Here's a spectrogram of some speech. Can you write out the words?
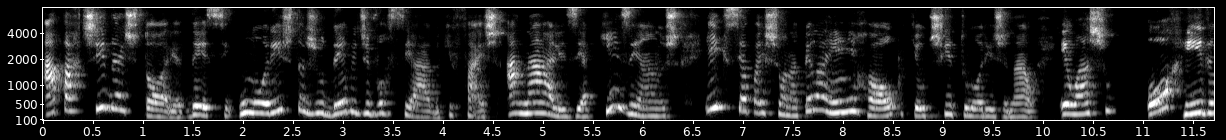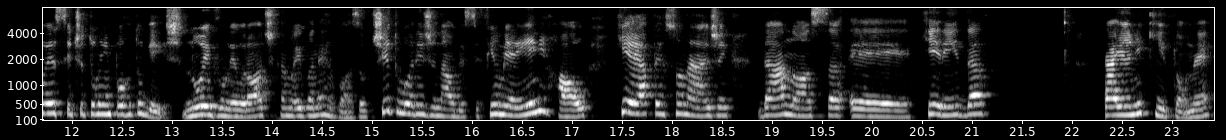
A partir da história desse humorista judeu e divorciado que faz análise há 15 anos e que se apaixona pela Anne Hall, porque o título original eu acho horrível esse título em português, Noivo Neurótica, Noiva Nervosa. O título original desse filme é Anne Hall, que é a personagem da nossa é, querida Diane Keaton, né?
